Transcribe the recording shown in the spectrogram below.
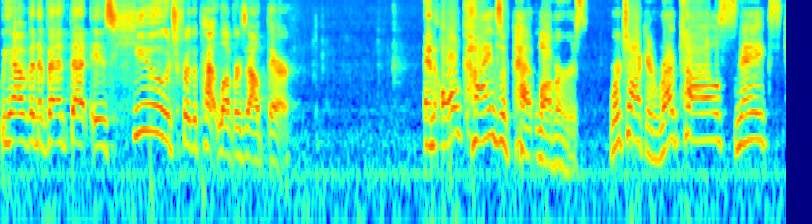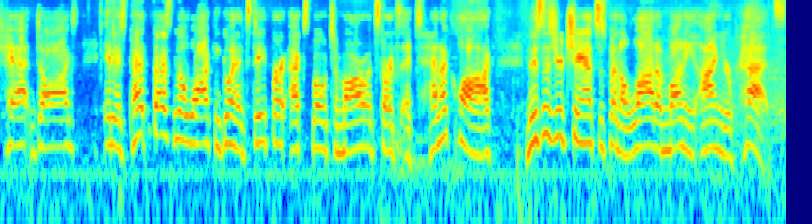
we have an event that is huge for the pet lovers out there. And all kinds of pet lovers. We're talking reptiles, snakes, cat, dogs. It is Pet Fest Milwaukee going at State Fair Expo tomorrow. It starts at 10 o'clock. This is your chance to spend a lot of money on your pets.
